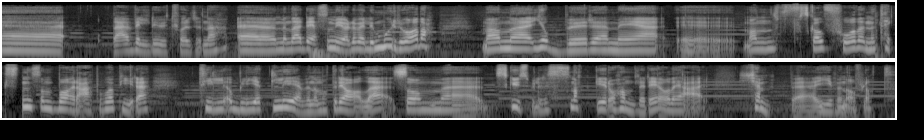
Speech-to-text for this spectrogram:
Eh, det er veldig utfordrende, eh, men det er det som gjør det veldig moro òg, da. Man eh, jobber med eh, Man skal få denne teksten som bare er på papiret, til å bli et levende materiale som eh, skuespillere snakker og handler i, og det er kjempegivende og flott.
